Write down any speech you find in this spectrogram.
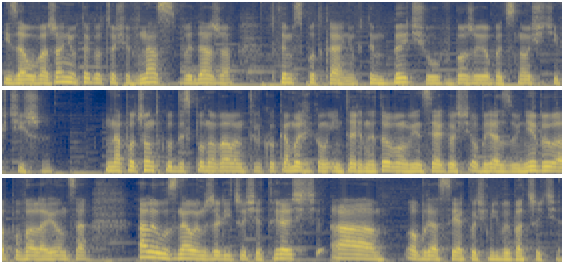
i zauważaniu tego, co się w nas wydarza w tym spotkaniu, w tym byciu w Bożej obecności w ciszy. Na początku dysponowałem tylko kamerką internetową, więc jakość obrazu nie była powalająca ale uznałem, że liczy się treść, a obraz jakoś mi wybaczycie.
